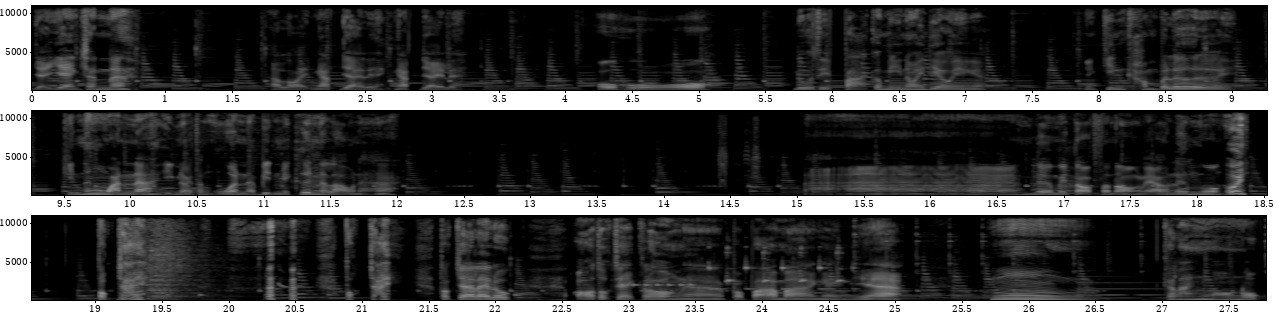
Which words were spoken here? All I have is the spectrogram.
อย่าแย่งฉันนะ อร่อยงัดใหญ่เลย งัดใหญ่เลย โอ้โห ดูสิปากก็มีน้อยเดียวเองอะยังกินคัมเบลเลอร์เลย กินทั้งวันนะ อีกหน่อยต้องอ้วนนะ บินไม่ขึ้นนะเรานะฮะ เริ่มไม่ตอบสนองแล้ว เริ่มง่วงเฮ้ย ตกใจ ตกใจ ตกใจอะไรลูก อ๋อ ตกใจกล้องนะป๊าป๊ามาไงเนี่ยอืมกำลังมองนกเ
